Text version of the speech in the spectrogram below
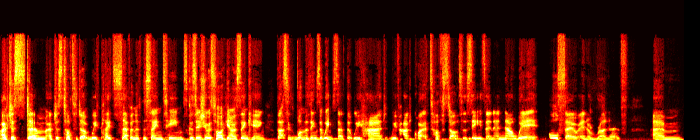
I've just um I've just totted up. We've played seven of the same teams because as you were talking, I was thinking that's one of the things that we've said that we had we've had quite a tough start to the season, and now we're also in a run of um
